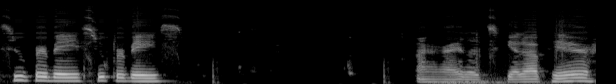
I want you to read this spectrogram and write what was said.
super base, super base. Alright, let's get up here.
